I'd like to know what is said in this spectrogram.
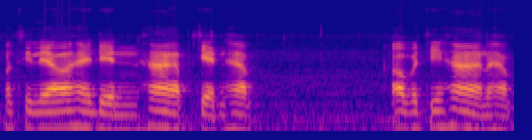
งวดที่แล้วให้เด่นห้ากับเจ็ดครับ เข้าไปที่ห้านะครับ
